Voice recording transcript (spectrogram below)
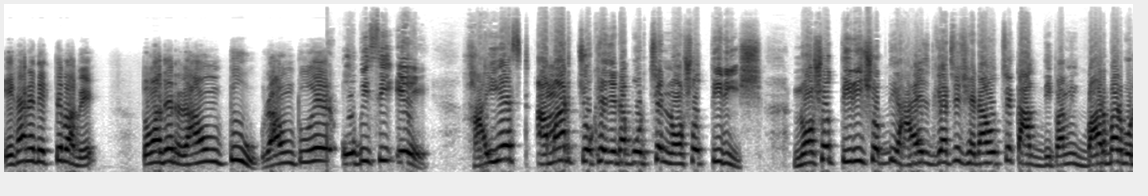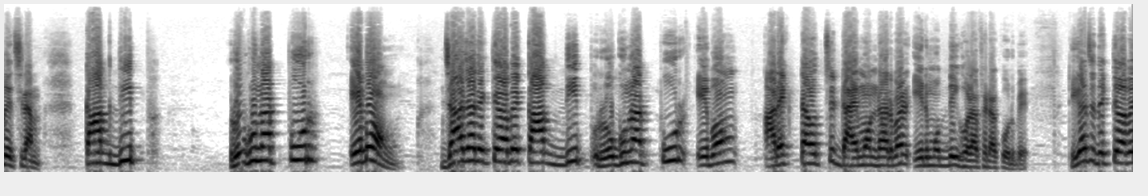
এখানে দেখতে পাবে তোমাদের রাউন্ড টু রাউন্ড টু এর ওবিসি এ হাইয়েস্ট আমার চোখে যেটা পড়ছে নশো তিরিশ। নশো তিরিশ অব্দি হাইয়েস্ট গেছে সেটা হচ্ছে কাকদ্বীপ। আমি বারবার বলেছিলাম, কাকদ্বীপ, রঘুনাথপুর এবং যা যা দেখতে পাবে কাকদ্বীপ, রঘুনাথপুর এবং আরেকটা হচ্ছে ডায়মন্ড হারবার এর মধ্যেই ঘোরাফেরা করবে। ঠিক আছে? দেখতে পাবে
